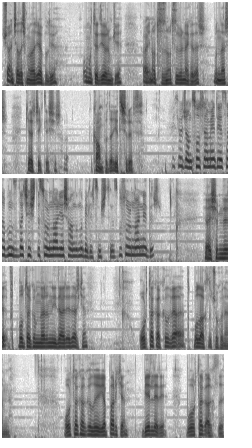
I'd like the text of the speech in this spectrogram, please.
Şu an çalışmalar yapılıyor. Umut ediyorum ki ayın 30'una 31'ine kadar bunlar gerçekleşir. Kampı da yetişir hepsi. Peki hocam sosyal medya hesabınızda çeşitli sorunlar yaşandığını belirtmiştiniz. Bu sorunlar nedir? Ya şimdi futbol takımlarını idare ederken ortak akıl ve futbol aklı çok önemli. Ortak akıllı yaparken birileri bu ortak aklı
